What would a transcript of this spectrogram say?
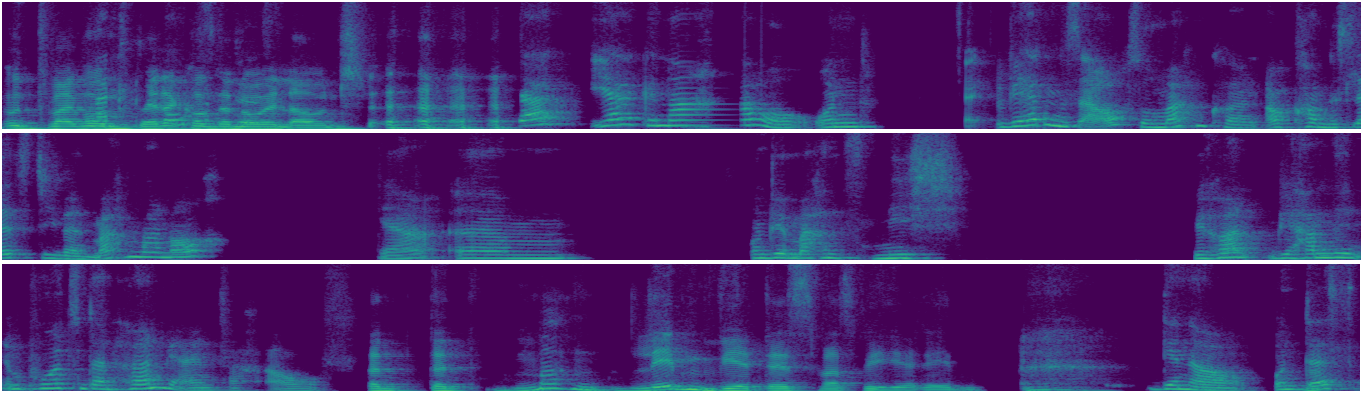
Und zwei Wochen später kommt der neue. Lounge. ja, ja, genau. Und wir hätten es auch so machen können. Auch komm, das letzte Event machen wir noch. Ja, ähm, und wir machen es nicht. Wir, hören, wir haben den Impuls und dann hören wir einfach auf. dann, dann machen, leben wir das, was wir hier reden. Genau. Und das,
